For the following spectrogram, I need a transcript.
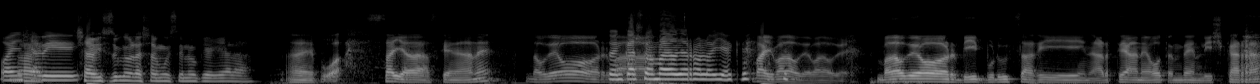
Oain Xabi, Xabi, zuk nola esango zenuke gehala. Eh, buah, zaila da azkenean, eh? Daude hor... zuen ba- kasuan badaude rol horiek. Bai, badaude, badaude. Badaude hor bi buruzagin artean egoten den liskarra,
